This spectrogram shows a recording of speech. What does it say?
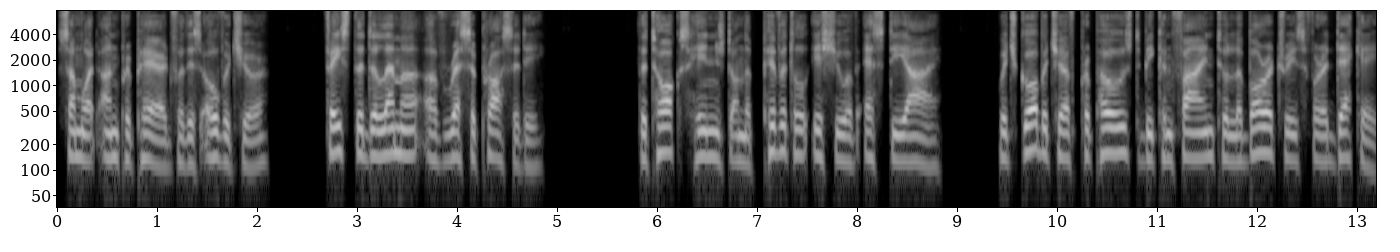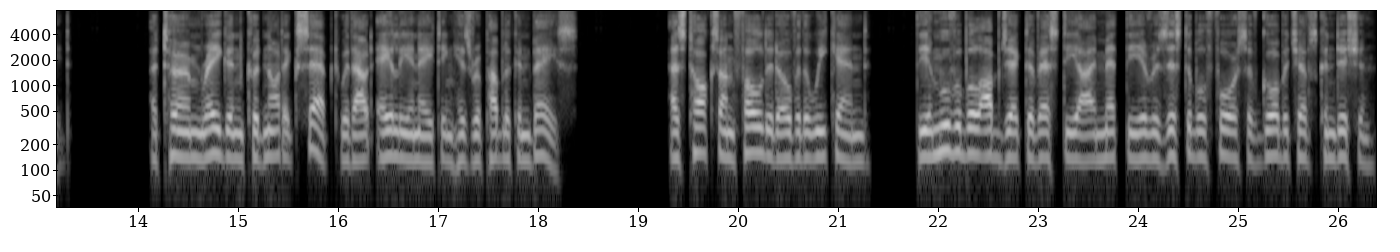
somewhat unprepared for this overture, faced the dilemma of reciprocity. The talks hinged on the pivotal issue of SDI, which Gorbachev proposed to be confined to laboratories for a decade a term Reagan could not accept without alienating his Republican base. As talks unfolded over the weekend, the immovable object of SDI met the irresistible force of Gorbachev's condition,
